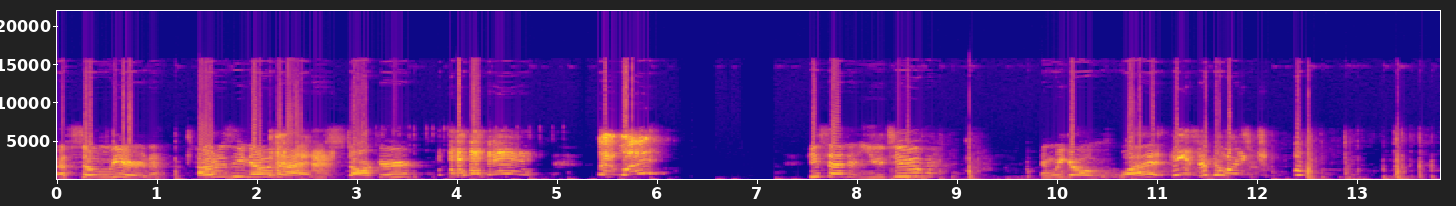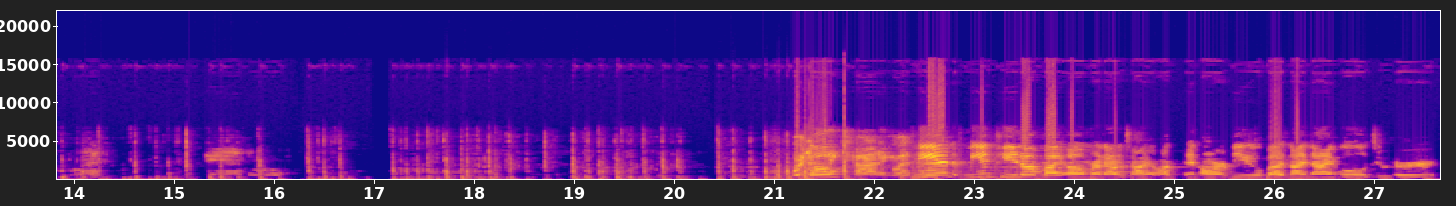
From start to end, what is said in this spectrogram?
That's so weird. How does he know that? You stalker. Wait, what? He said YouTube, and we go what? He's recording. We're just Well, like chatting with Me him. and me and Peanut might um run out of time on in our view, but Nine Nine will do her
